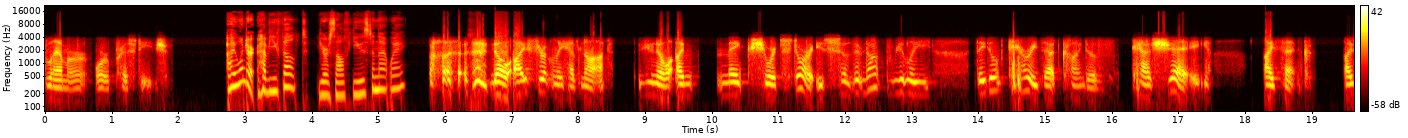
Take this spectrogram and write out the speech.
glamour or prestige. I wonder, have you felt yourself used in that way? no, I certainly have not. You know, I make short stories, so they're not really they don't carry that kind of cachet, I think. I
